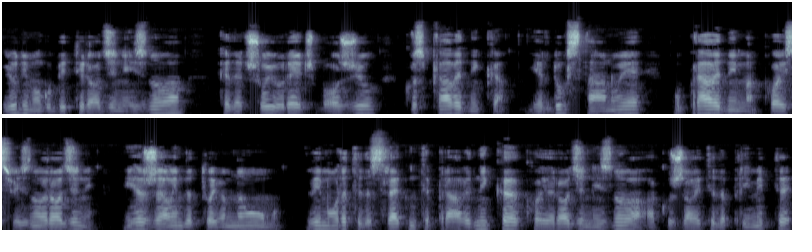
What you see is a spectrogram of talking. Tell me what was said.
Ljudi mogu biti rođeni iznova kada čuju reč Božju kroz pravednika, jer duh stanuje u pravednima koji su iznova rođeni. Ja želim da to imam na umu. Vi morate da sretnete pravednika koji je rođen iznova ako želite da primite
